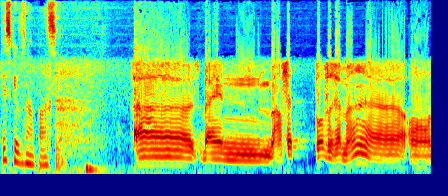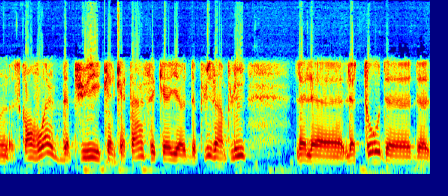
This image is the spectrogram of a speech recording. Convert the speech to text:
qu'est-ce que vous en pensez? Euh, ben, en fait, pas vraiment. Euh, on, ce qu'on voit depuis quelque temps, c'est qu'il y a de plus en plus le, le, taux de,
